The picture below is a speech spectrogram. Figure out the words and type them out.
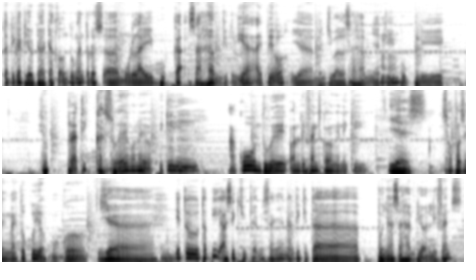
ketika dia udah ada keuntungan terus eh, mulai buka saham gitu loh. Iya IPO. Iya, menjual sahamnya di Mm-mm. publik. Berarti gas wae ngono ya. Iki Mm-mm. Aku duwe OnlyFans kalau ngene iki. Yes. Sopo sing meh tuku ya monggo. Iya. Itu tapi asik juga misalnya nanti kita punya saham di OnlyFans.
